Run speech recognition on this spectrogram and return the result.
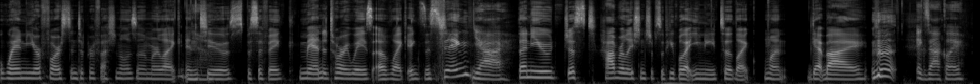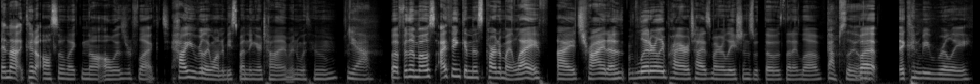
when you're forced into professionalism or like Yeah. into specific mandatory ways of like existing, yeah, then you just have relationships with people that you need to like, want get by. exactly. And that could also like not always reflect how you really want to be spending your time and with whom. Yeah. But for the most, I think in this part of my life, I try to literally prioritize my relations with those that I love. Absolutely. But it can be really,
